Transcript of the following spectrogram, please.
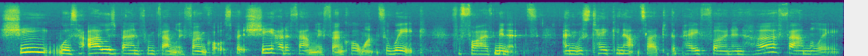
she was, I was banned from family phone calls, but she had a family phone call once a week for five minutes and was taken outside to the payphone and her family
